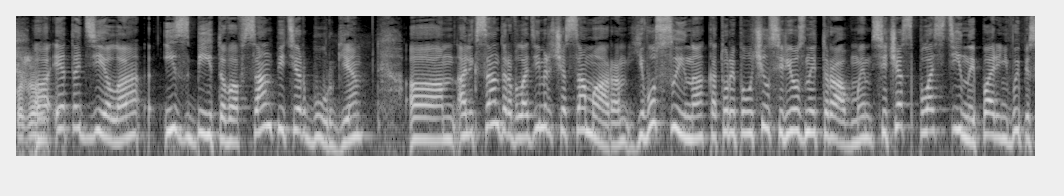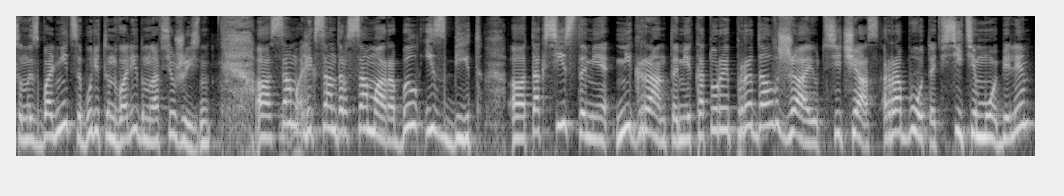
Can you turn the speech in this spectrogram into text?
Пожалуйста. А, это дело избитого в Санкт-Петербурге а, Александра Владимировича Самара, его сына, который получил серьезные травмы. Сейчас с пластиной парень выписан из больницы, будет инвалидом на всю жизнь. А, сам Александр Самара был избит таксистами-мигрантами, которые продолжают сейчас работать в Сити-Мобиле.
